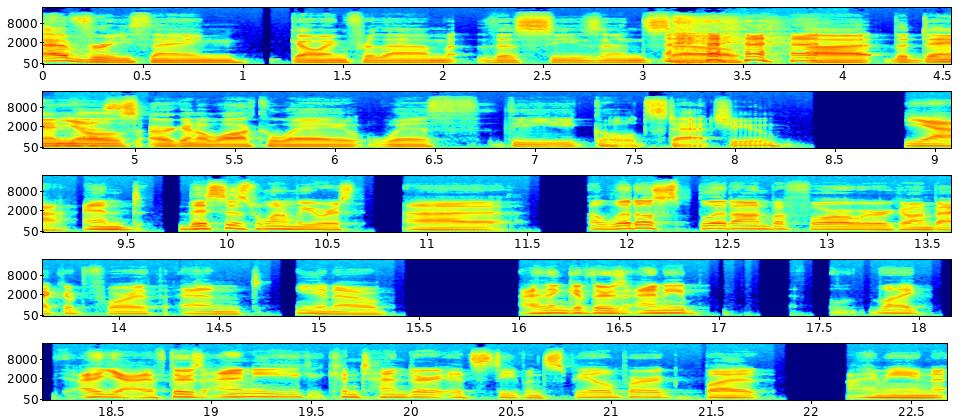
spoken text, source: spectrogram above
everything going for them this season. So uh, the Daniels are going to walk away with the gold statue. Yeah, and this is one we were uh, a little split on before. We were going back and forth, and you know, I think if there's any, like, uh, yeah, if there's any contender, it's Steven Spielberg. But I mean, as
